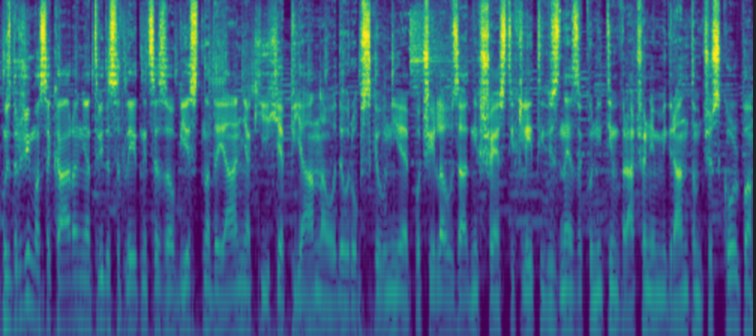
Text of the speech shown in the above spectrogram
Vzdržimo se karanja 30-letnice za objestna dejanja, ki jih je pijana od Evropske unije počela v zadnjih šestih letih z nezakonitim vračanjem migrantom čez Kolpo.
